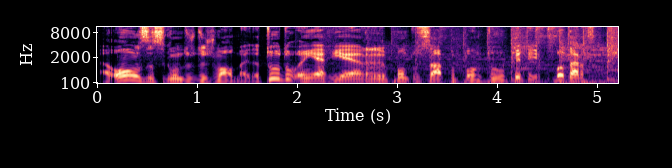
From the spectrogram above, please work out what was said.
a 11 segundos de João Almeida. Tudo em rr.sapo.pt. Boa tarde.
